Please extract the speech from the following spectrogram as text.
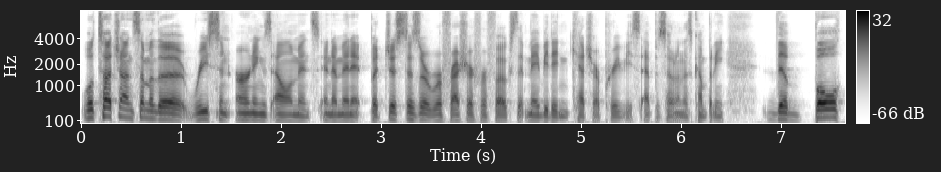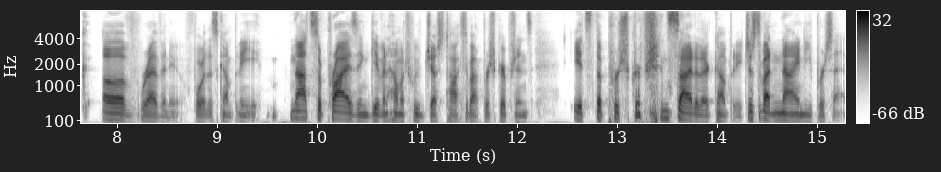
We'll touch on some of the recent earnings elements in a minute, but just as a refresher for folks that maybe didn't catch our previous episode on this company, the bulk of revenue for this company, not surprising given how much we've just talked about prescriptions, it's the prescription side of their company, just about 90%.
